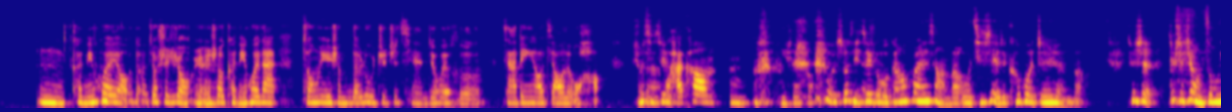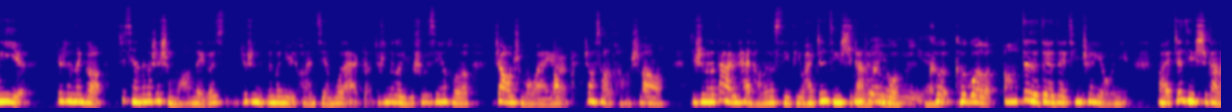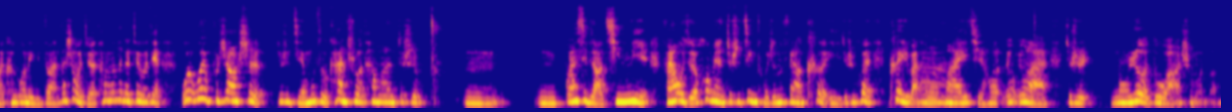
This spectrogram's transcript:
嗯，肯定会有的，就是这种人设肯定会在综艺什么的录制之前就会和嘉宾要交流好。说起这个，我还靠嗯，你先说。我说起这个，我刚刚忽然想到，我其实也是磕过真人的，就是就是这种综艺，就是那个之前那个是什么哪个就是那个女团节目来着，就是那个虞书欣和赵什么玩意儿，赵小棠是吗？就是那个大鱼海棠那个 CP，我还真情实感的磕过，磕磕过了。哦，对对对对，青春有你，我还真情实感的磕过了一段。但是我觉得他们那个就有点，我我也不知道是就是节目组看出了他们就是，嗯嗯关系比较亲密。反正我觉得后面就是镜头真的非常刻意，就是会刻意把他们放在一起，然后用用来就是弄热度啊什么的。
